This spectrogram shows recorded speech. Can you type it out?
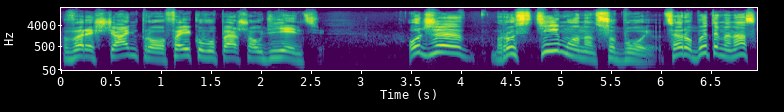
верещань про фейкову першу аудієнцію. Отже, ростімо над собою. Це робитиме нас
